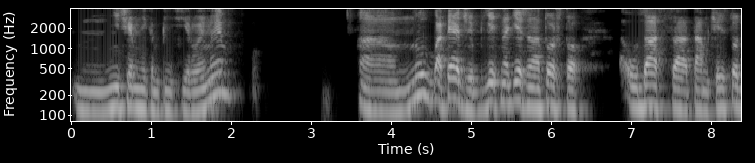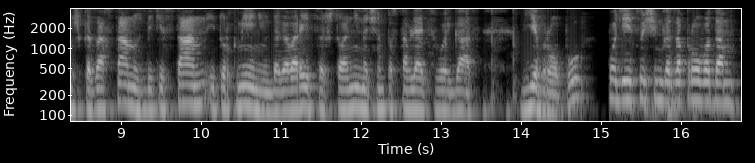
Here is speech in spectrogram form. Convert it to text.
ничем не компенсируемые. Эм, ну, опять же, есть надежда на то, что удастся там через тот же Казахстан, Узбекистан и Туркмению договориться, что они начнут поставлять свой газ в Европу по действующим газопроводам.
